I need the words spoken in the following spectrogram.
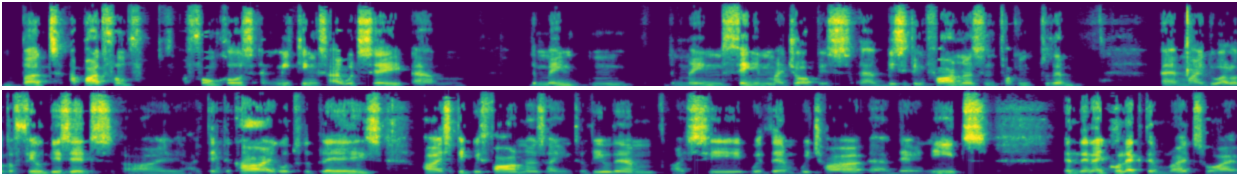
but apart from phone calls and meetings, I would say um, the main mm, the main thing in my job is uh, visiting farmers and talking to them. Um, I do a lot of field visits. I, I take the car, I go to the place, I speak with farmers, I interview them, I see with them which are uh, their needs, and then I collect them, right? So I,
